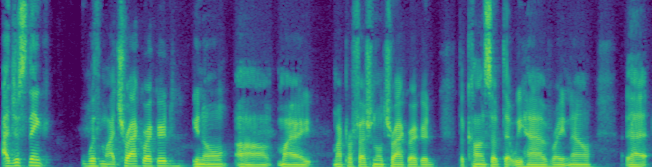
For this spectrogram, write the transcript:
I just think with my track record, you know, uh, my my professional track record, the concept that we have right now, that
